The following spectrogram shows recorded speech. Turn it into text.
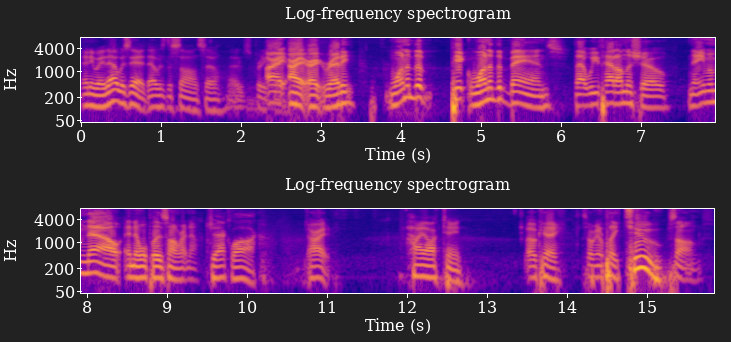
In my head. Anyway, that was it. That was the song. So that was pretty. All right, all right, all right. Ready? One of the pick one of the bands that we've had on the show. Name them now, and then we'll play the song right now. Jak Locke. All right. High octane. Okay. So we're gonna play two songs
